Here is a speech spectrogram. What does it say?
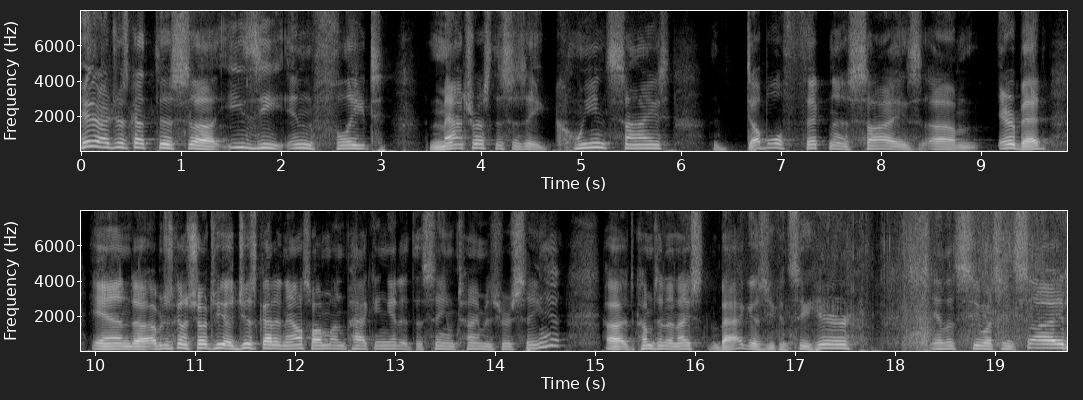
Hey there, I just got this uh, EZ Inflate mattress. This is a queen size, double thickness size um, airbed. And uh, I'm just going to show it to you. I just got it now, so I'm unpacking it at the same time as you're seeing it. Uh, it comes in a nice bag, as you can see here. And let's see what's inside.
